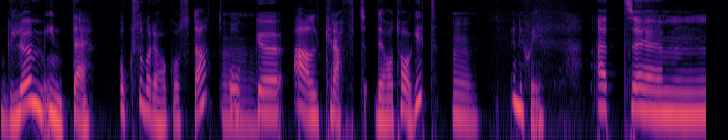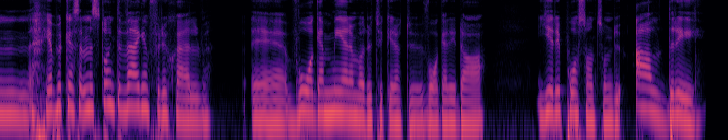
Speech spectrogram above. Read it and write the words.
glöm inte också vad det har kostat och eh, all kraft det har tagit. Energi. Att, ehm, jag brukar säga, men stå inte i vägen för dig själv. Eh, våga mer än vad du tycker att du vågar idag. Ge dig på sånt som du aldrig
